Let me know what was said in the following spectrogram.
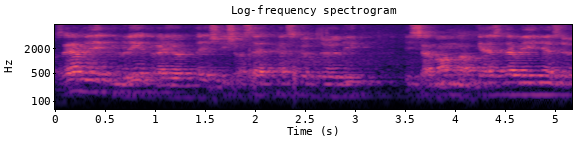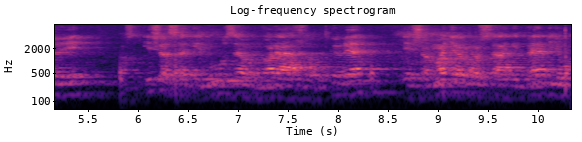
Az emlékmű létrejötte és Isaszeghez kötődik, hiszen annak kezdeményezői az Isaszegi Múzeum Barátok Köre és a Magyarországi Kulturális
